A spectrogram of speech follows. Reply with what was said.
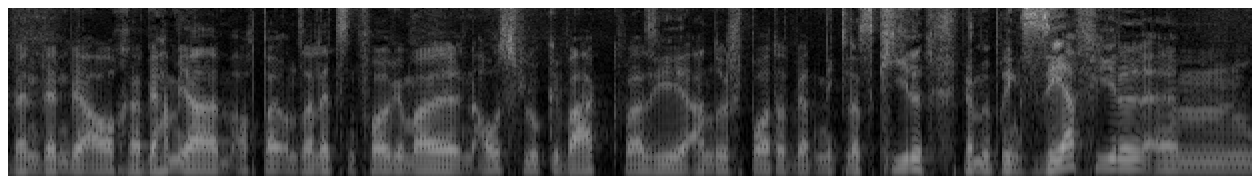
wenn, wenn wir auch, wir haben ja auch bei unserer letzten Folge mal einen Ausflug gewagt, quasi andere Sportart. Wir hatten Niklas Kiel. Wir haben übrigens sehr viel ähm,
